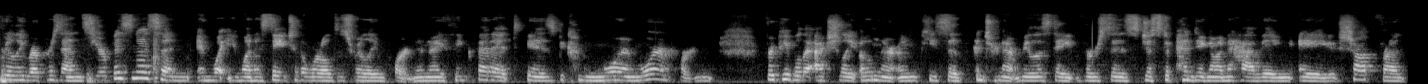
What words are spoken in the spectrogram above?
really represents your business and, and what you want to say to the world is really important. And I think that it is becoming more and more important for people to actually own their own piece of internet real estate versus just depending on having a shop front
